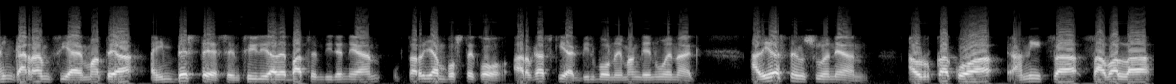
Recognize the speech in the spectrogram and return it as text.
hain garrantzia ematea, hain beste sensibilidade batzen direnean, urtarrian bosteko argazkiak bilbon eman genuenak, adierazten zuenean aurkakoa, anitza, zabala,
